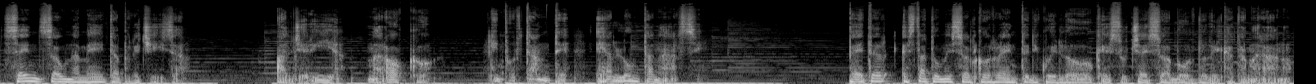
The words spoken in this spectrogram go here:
senza una meta precisa. Algeria, Marocco, l'importante è allontanarsi. Peter è stato messo al corrente di quello che è successo a bordo del catamarano.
